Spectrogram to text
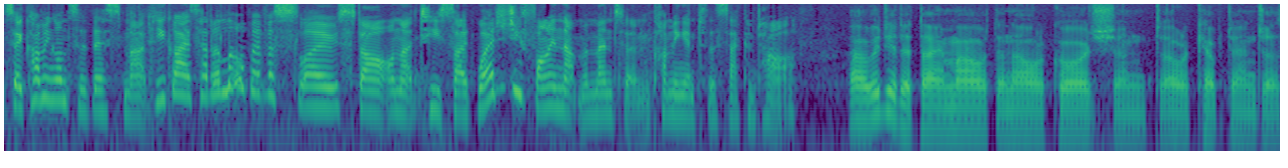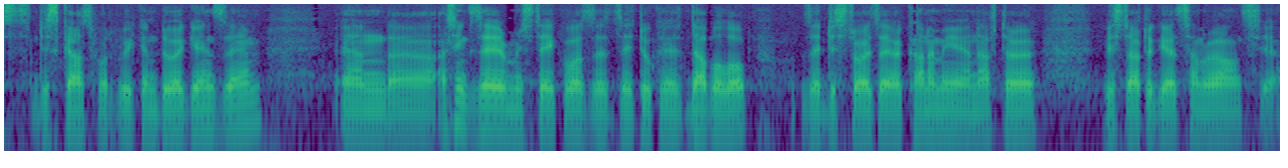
So, coming onto this map, you guys had a little bit of a slow start on that T side. Where did you find that momentum coming into the second half? Uh, we did a timeout, and our coach and our captain just discussed what we can do against them. And uh, I think their mistake was that they took a double up. They destroyed their economy, and after we start to get some rounds, yeah.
